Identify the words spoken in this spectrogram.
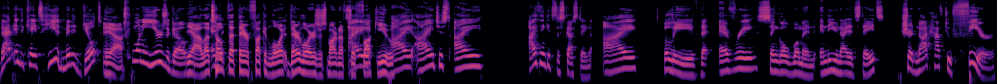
that indicates he admitted guilt Yeah. 20 years ago. yeah. Let's And hope that their fucking lawyer, their lawyers are smart enough to say I- fuck you. I I just I I think it's disgusting. I believe that every single woman in the United States should not have to fear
